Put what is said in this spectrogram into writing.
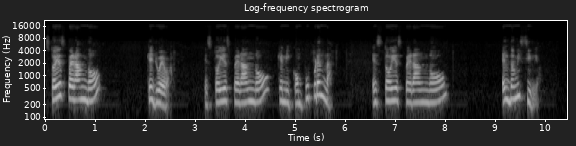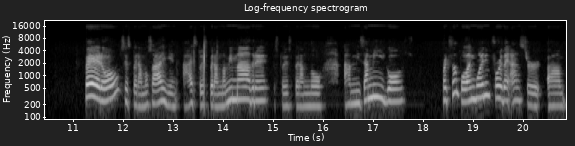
Estoy esperando que llueva. Estoy esperando que mi compu prenda. Estoy esperando el domicilio. Pero si esperamos a alguien, ah, estoy esperando a mi madre, estoy esperando a mis amigos. For example, I'm waiting for the answer. Um,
